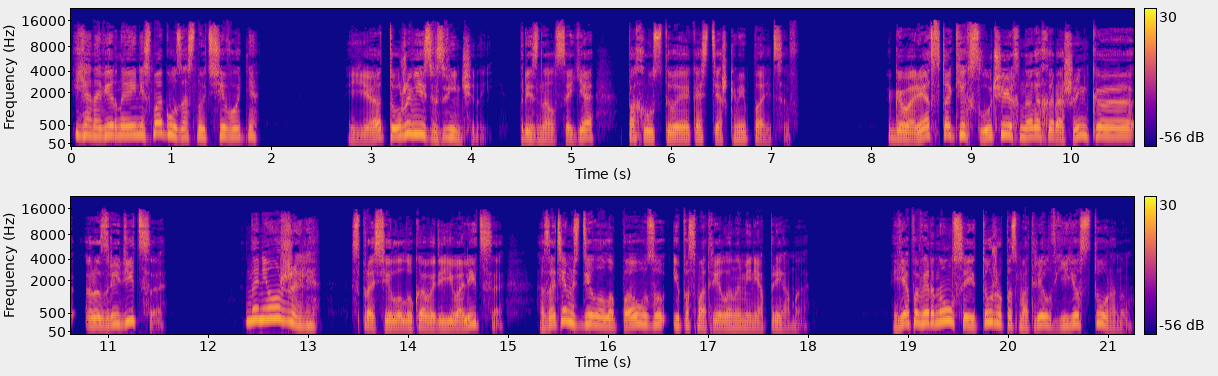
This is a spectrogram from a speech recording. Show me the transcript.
Я, наверное, не смогу заснуть сегодня». «Я тоже весь взвинченный», — признался я, похрустывая костяшками пальцев. «Говорят, в таких случаях надо хорошенько разрядиться». «Да неужели?» — спросила лукаво дьяволица, а затем сделала паузу и посмотрела на меня прямо. Я повернулся и тоже посмотрел в ее сторону.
